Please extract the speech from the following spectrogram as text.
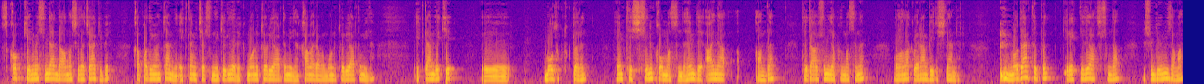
Skop kelimesinden de anlaşılacağı gibi kapalı yöntemle eklem içerisine girilerek monitör yardımıyla, kamera ve monitör yardımıyla eklemdeki e, bozuklukların hem teşhisinin konmasında hem de aynı anda tedavisinin yapılmasını olanak veren bir işlemdir. Modern tıbbın gerekliliği açısından düşündüğümüz zaman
